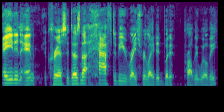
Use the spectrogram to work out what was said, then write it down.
Aden and Kris? It does not have to be race related, but it probably will be.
